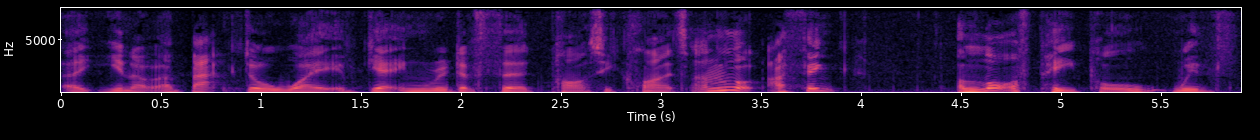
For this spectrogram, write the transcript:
a you know a backdoor way of getting rid of third party clients. And look, I think a lot of people with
